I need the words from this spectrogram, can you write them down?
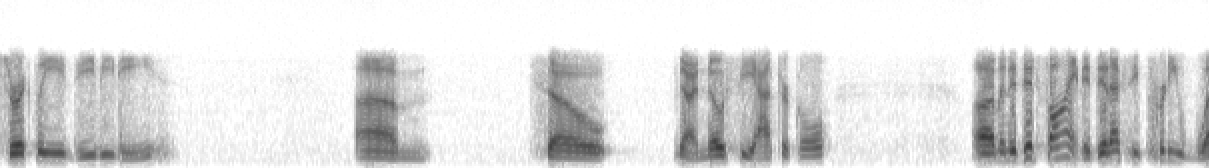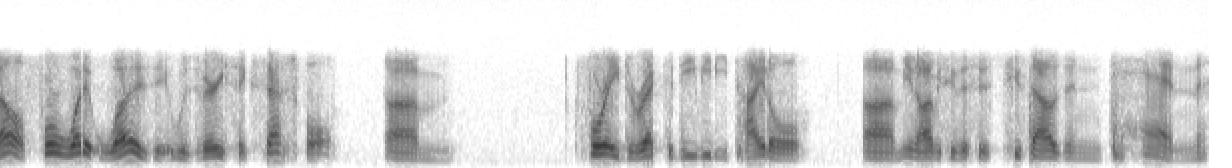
strictly DVD. Um, so no, no theatrical. Um, and it did fine. It did actually pretty well for what it was. It was very successful um, for a direct to DVD title. Um, you know, obviously this is 2010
